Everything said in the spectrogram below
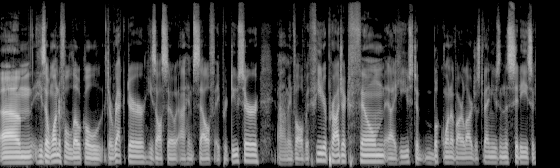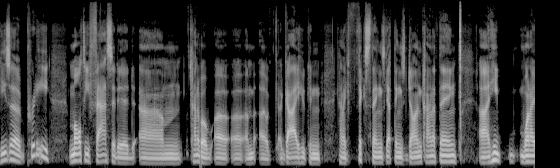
Um, he's a wonderful local director. He's also uh, himself a producer, um, involved with Theater Project Film. Uh, he used to book one of our largest venues in the city. So, he's a pretty multifaceted um, kind of a, a, a, a, guy who can kind of fix things, get things done, kind of thing. Uh, and he, when I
